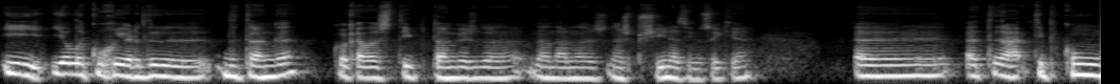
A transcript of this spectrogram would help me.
e ele a correr de, de tanga, com aquelas tipo tangas de, de andar nas, nas piscinas e não sei o que é, uh, tipo com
